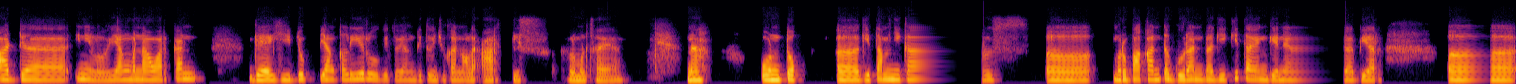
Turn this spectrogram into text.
ada ini loh yang menawarkan gaya hidup yang keliru gitu yang ditunjukkan oleh artis kalau menurut saya. Nah, untuk eh, kita menyikapi harus uh, merupakan teguran bagi kita yang generasi biar uh,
